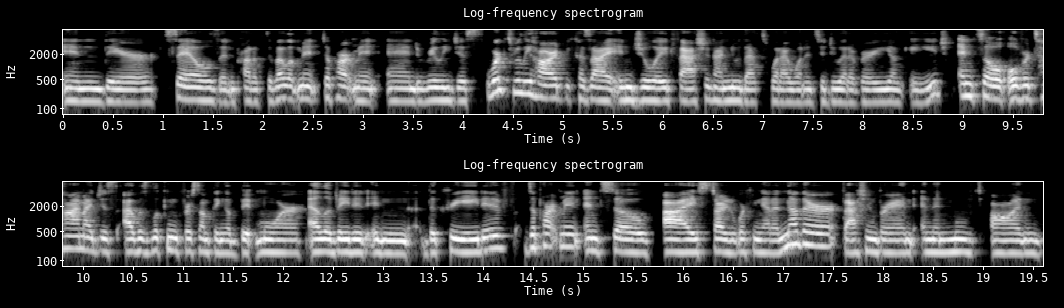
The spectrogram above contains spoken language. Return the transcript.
in their sales and product development department and really just worked really hard because I enjoyed fashion. I knew that's what I wanted to do at a very young age. And so over time I just I was looking for something a bit more elevated in the creative department and so I started working at another fashion brand and then moved on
